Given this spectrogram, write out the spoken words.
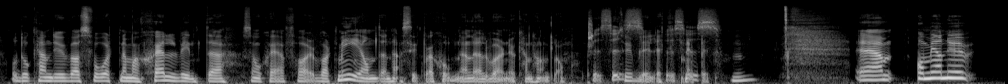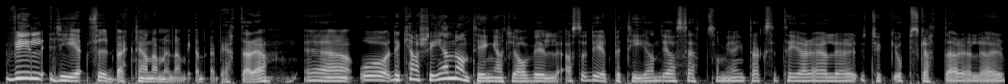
Och då kan det ju vara svårt när man själv inte som chef har varit med om den här situationen eller vad det nu kan handla om. Precis. Så det blir lite Precis. knepigt. Mm. Eh, om jag nu vill ge feedback till en av mina medarbetare. Eh, och det kanske är någonting att jag vill, alltså det är ett beteende jag sett som jag inte accepterar eller tycker uppskattar eller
